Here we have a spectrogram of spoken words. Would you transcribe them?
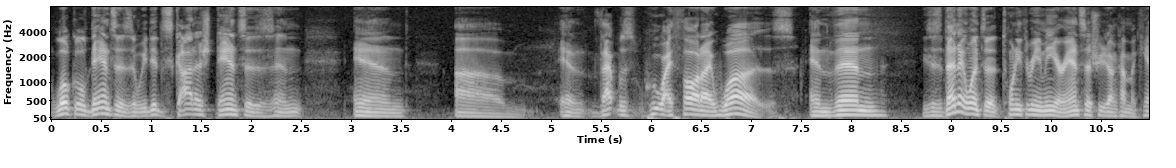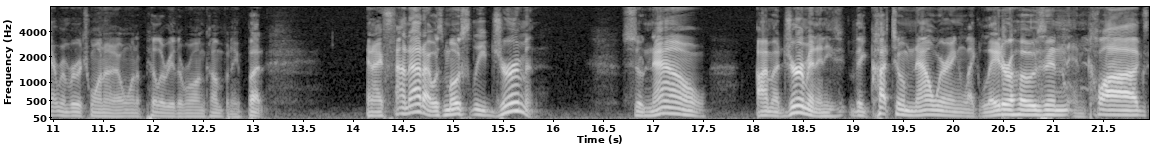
local dances and we did Scottish dances, and and um, and that was who I thought I was. And then he says, then I went to 23andMe or Ancestry.com. I can't remember which one. I don't want to pillory the wrong company, but and I found out I was mostly German. So now I'm a German, and he's, they cut to him now wearing like lederhosen and clogs,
